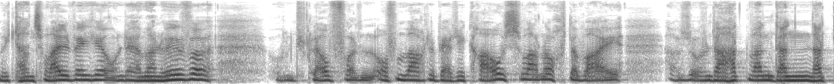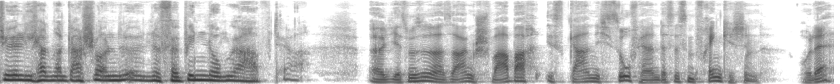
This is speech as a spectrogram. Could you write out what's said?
mit Hans Wallbecher und Hermann Höfer. Und ich glaube, von Offenbach der Berti Kraus war noch dabei. Also, und da hat man dann, natürlich hat man da schon eine Verbindung gehabt, ja. Äh, jetzt müssen wir mal sagen, Schwabach ist gar nicht so fern, das ist im Fränkischen, oder?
